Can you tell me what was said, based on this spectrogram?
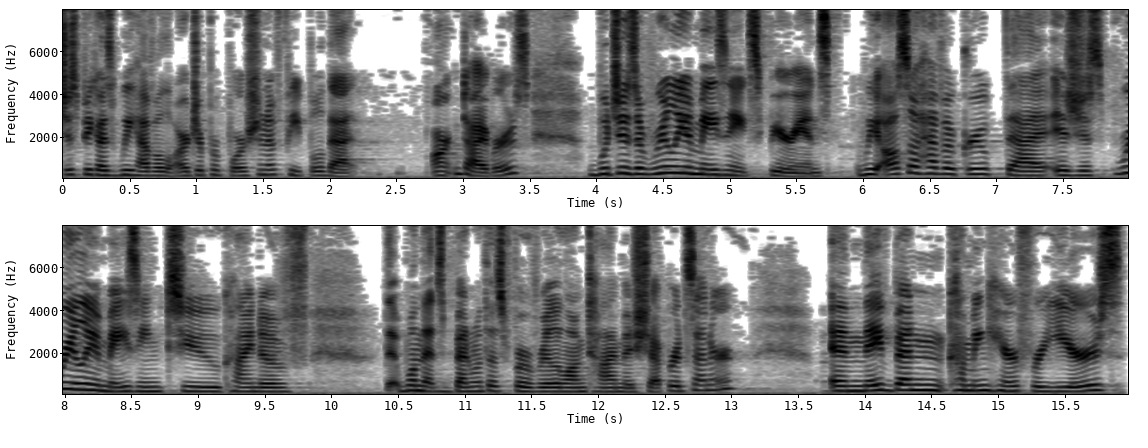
just because we have a larger proportion of people that aren't divers, which is a really amazing experience. We also have a group that is just really amazing to kind of that one that's been with us for a really long time is Shepherd Center. And they've been coming here for years.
